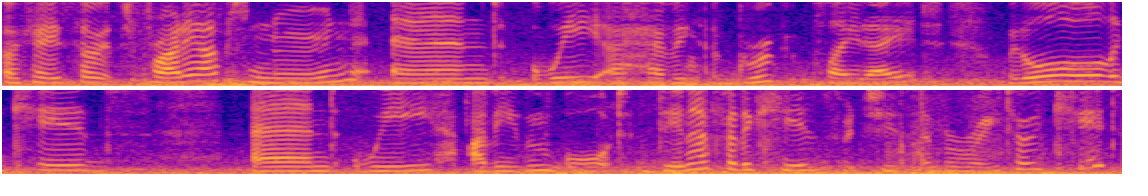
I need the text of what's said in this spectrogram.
Okay, so it's Friday afternoon and we are having a group play date with all the kids and we I've even bought dinner for the kids which is a burrito kit.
